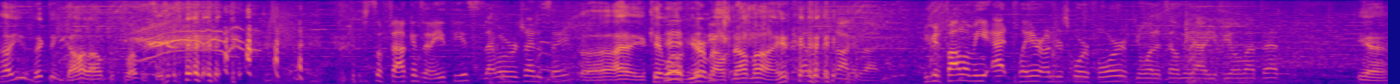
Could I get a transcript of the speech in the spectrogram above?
How are you evicting God out the premises? So Falcons and atheists, is that what we're trying to say? uh, I, it came out of your mouth, not mine. Don't what you're talking about. You can follow me at player underscore four if you want to tell me how you feel about that. yeah,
